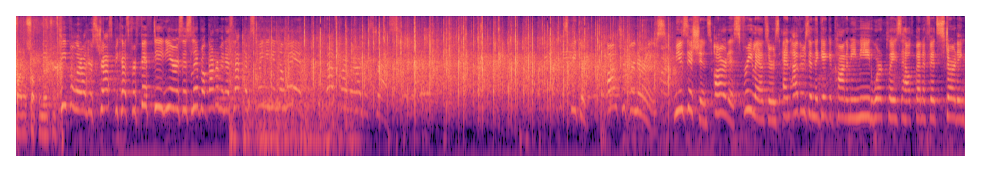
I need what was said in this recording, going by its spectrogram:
Final supplementary. People are under stress because for 15 years this Liberal government has left them swinging in the wind. That's why they're under stress. Speaker, Entrepreneurs, musicians, artists, freelancers, and others in the gig economy need workplace health benefits, starting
